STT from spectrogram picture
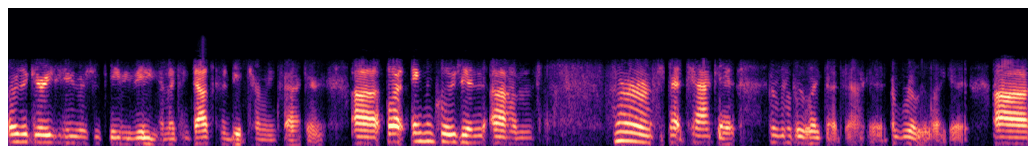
Or is it Gary Jay versus Baby V? And I think that's going to be a determining factor. Uh, but in conclusion, um, that jacket. I really like that jacket. I really like it. Uh,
